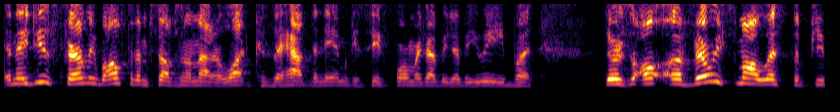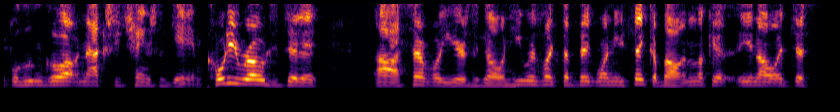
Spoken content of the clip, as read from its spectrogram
and they do fairly well for themselves no matter what because they have the name and can say former WWE. But there's a, a very small list of people who can go out and actually change the game. Cody Rhodes did it uh, several years ago, and he was like the big one you think about. And look at you know it just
